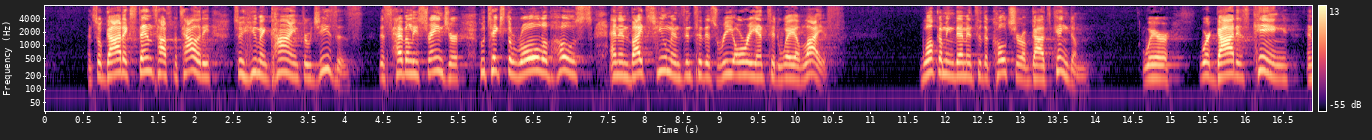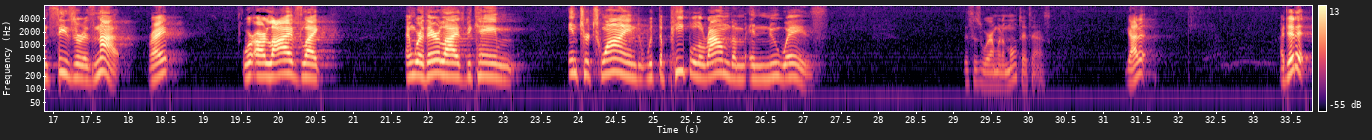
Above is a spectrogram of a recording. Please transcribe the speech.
And so God extends hospitality to humankind through Jesus, this heavenly stranger who takes the role of host and invites humans into this reoriented way of life, welcoming them into the culture of God's kingdom, where, where God is king and Caesar is not, right? Where our lives, like, and where their lives became intertwined with the people around them in new ways. This is where I'm going to multitask. Got it? I did it.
